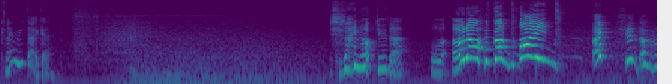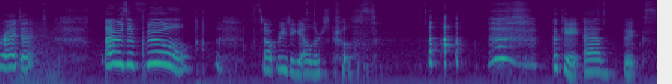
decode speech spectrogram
can I read that again? Should I not do that? Well, oh no, I've gone blind! I shouldn't have read it. I was a fool. Stop reading Elder Scrolls. okay, um, books.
